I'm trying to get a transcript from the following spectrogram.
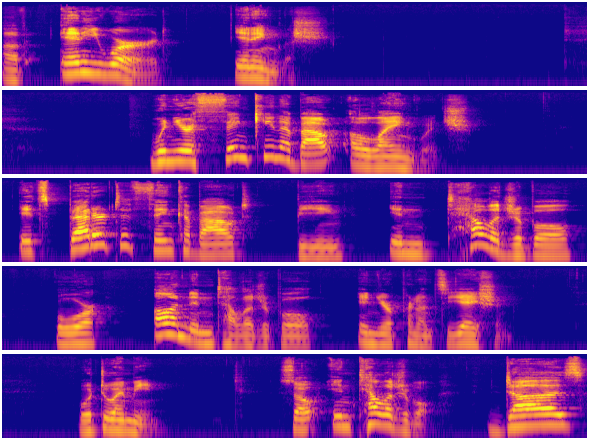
of any word in English. When you're thinking about a language, it's better to think about being intelligible or unintelligible in your pronunciation. What do I mean? So, intelligible. Does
